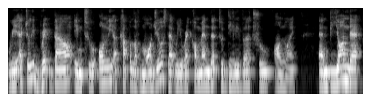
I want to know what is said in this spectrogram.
we actually break down into only a couple of modules that we recommended to deliver through online. And beyond that,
